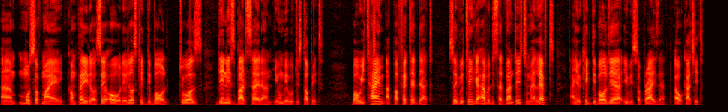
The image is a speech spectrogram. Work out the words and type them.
um, most of my competitors say, oh, they'll just kick the ball towards Denis' bad side and he won't be able to stop it. But with time, I perfected that. So if you think I have a disadvantage to my left and you kick the ball there, you'll be surprised that I'll catch it.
